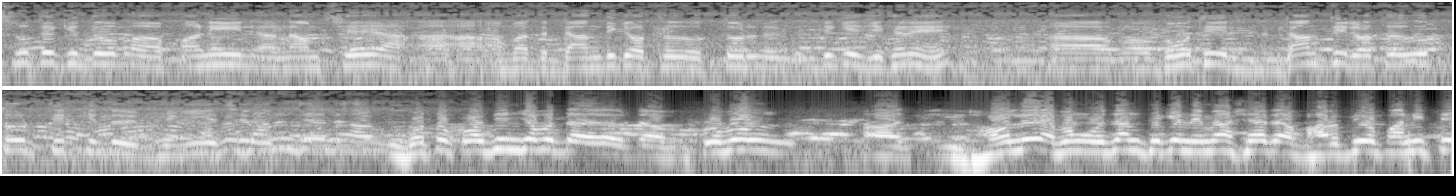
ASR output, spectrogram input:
স্রোতে কিন্তু পানি নামছে আমাদের ডান দিকে অর্থাৎ উত্তর দিকে যেখানে গোমতীর ডান তীর অর্থাৎ উত্তর তীর কিন্তু ভেঙে গেছে গত কদিন যাবত প্রবল ঢলে এবং ওজান থেকে নেমে আসা ভারতীয় পানিতে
